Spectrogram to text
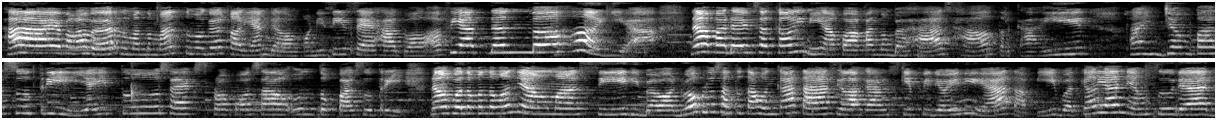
Hai, apa kabar teman-teman? Semoga kalian dalam kondisi sehat walafiat dan bahagia Nah, pada episode kali ini aku akan membahas hal terkait ranjang pasutri yaitu seks proposal untuk pasutri. Nah, buat teman-teman yang masih di bawah 21 tahun ke atas silahkan skip video ini ya. Tapi buat kalian yang sudah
